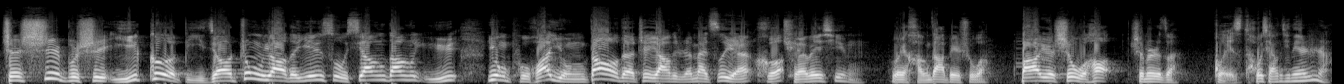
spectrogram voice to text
这是不是一个比较重要的因素？相当于用普华永道的这样的人脉资源和权威性为恒大背书啊！八月十五号什么日子？鬼子投降纪念日啊！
